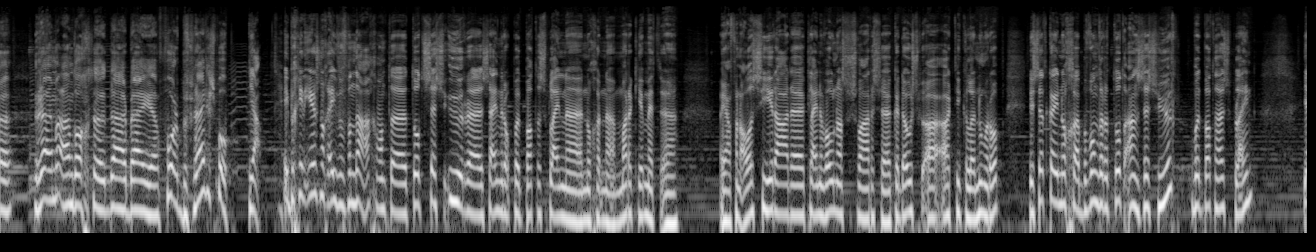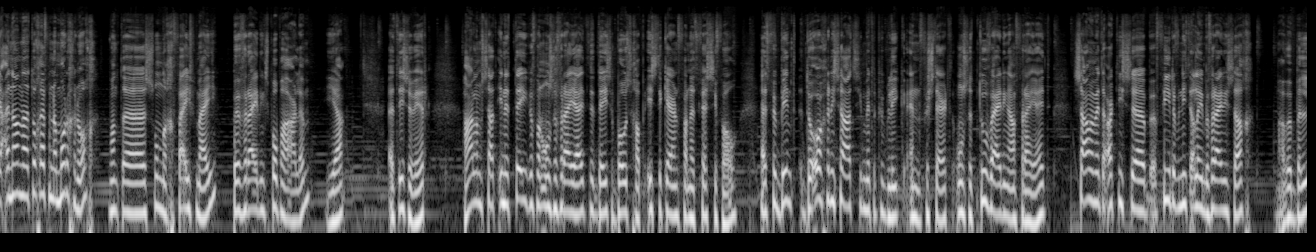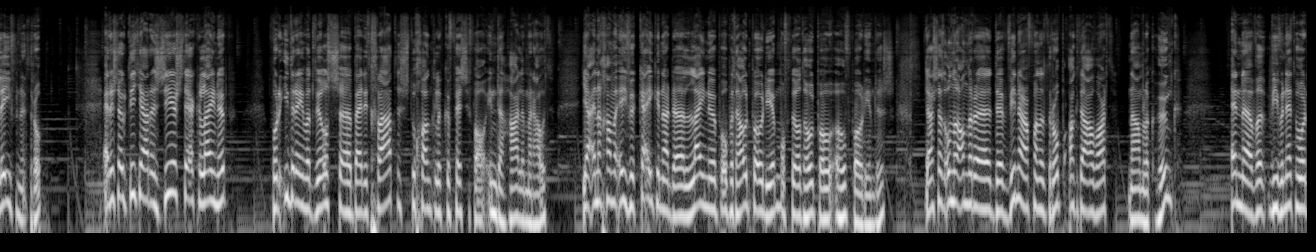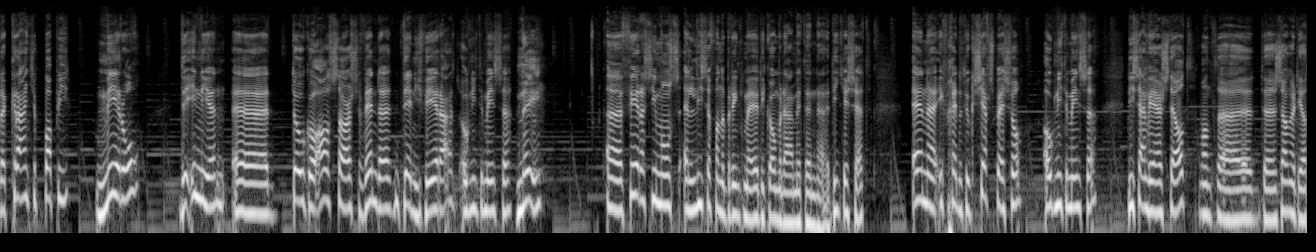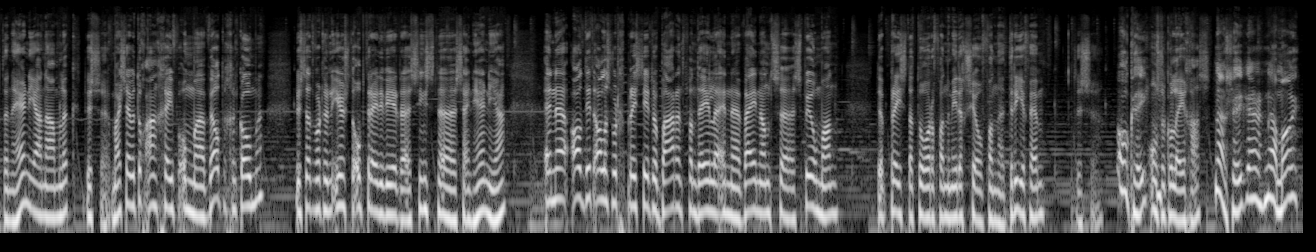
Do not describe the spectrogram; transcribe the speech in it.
ruime aandacht daarbij voor Bevrijdingspop. Ja, ik begin eerst nog even vandaag. Want tot 6 uur zijn er op het Battersplein eh, nog een marktje met ja, van alles. Sieraden, kleine woonaccessoires, eh, cadeaus, eh, noem maar op. Dus dat kan je nog eh, bewonderen tot aan 6 uur op het Badhuisplein. Ja, en dan toch even naar morgen nog. Want zondag 5 mei, bevrijdingspop Haarlem. Ja, het is er weer. Haarlem staat in het teken van onze vrijheid. Deze boodschap is de kern van het festival. Het verbindt de organisatie met het publiek en versterkt onze toewijding aan vrijheid. Samen met de artiesten vieren we niet alleen Bevrijdingsdag, maar we beleven het erop. Er is ook dit jaar een zeer sterke line-up voor iedereen wat wils eh, bij dit gratis toegankelijke festival in de Haarlemmerhout. Ja, en dan gaan we even kijken naar de line-up op het houtpodium, oftewel het hoofdpo- hoofdpodium dus. Daar staat onder andere de winnaar van het Rob Akda Award, namelijk Hunk. En eh, wie we net hoorden, Kraantje Papi, Merel, The Indian, eh Togo Allstars, Wende, Danny Vera, ook niet de minste. Nee. Eh, Vera Simons en Lisa van der Brink mee, die komen daar met een eh, DJ-set. En eh, ik vergeet natuurlijk Chef Special, ook niet de minste. Die zijn weer hersteld, want de zanger die had een hernia namelijk. Dus, maar ze hebben toch aangegeven om wel te gaan komen. Dus dat wordt hun eerste optreden weer sinds zijn hernia. En al dit alles wordt gepresenteerd door Barend van Delen en Wijnands Speelman. De presentatoren van de middagshow van eh, 3FM. Dus eh, Oké. onze collega's. Nou, zeker. Nou, mooi.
